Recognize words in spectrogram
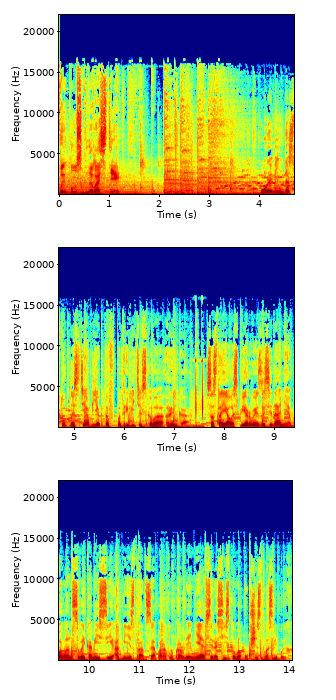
Выпуск новостей. Уровень доступности объектов потребительского рынка. Состоялось первое заседание балансовой комиссии администрации аппарата управления Всероссийского общества слепых.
